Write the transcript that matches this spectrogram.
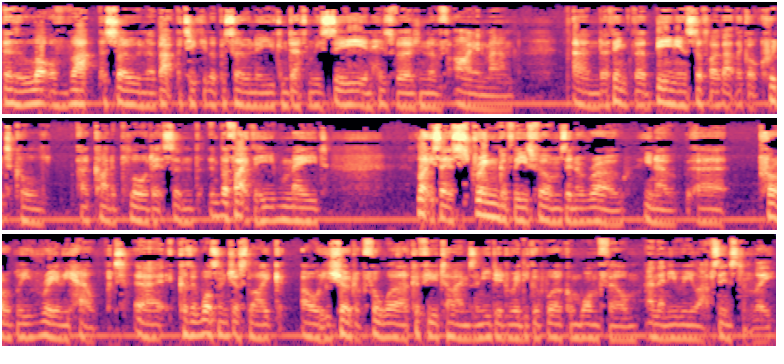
there's a lot of that persona, that particular persona, you can definitely see in his version of Iron Man. And I think that being in stuff like that that got critical uh, kind of plaudits, and the fact that he made, like you say, a string of these films in a row, you know, uh, probably really helped because it wasn't just like, oh, he showed up for work a few times and he did really good work on one film and then he relapsed instantly.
